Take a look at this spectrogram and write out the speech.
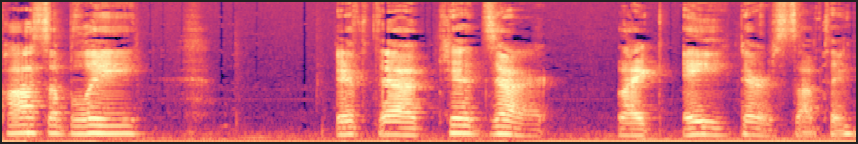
possibly if the kids are like eight or something.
